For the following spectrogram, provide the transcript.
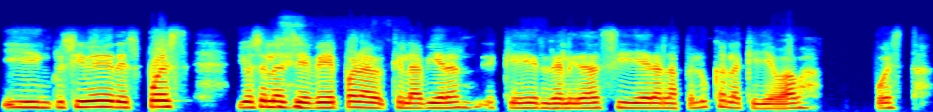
Y inclusive después yo se las llevé para que la vieran, que en realidad sí era la peluca la que llevaba puesta.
